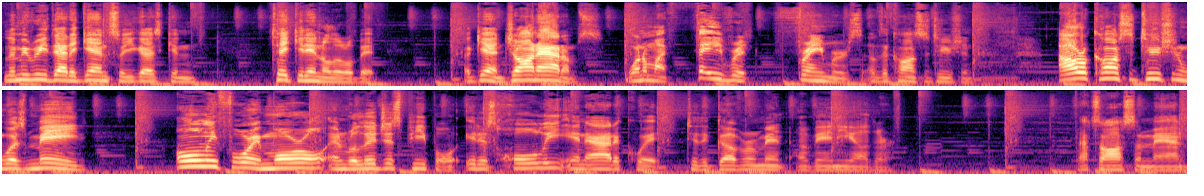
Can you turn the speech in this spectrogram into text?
Let me read that again so you guys can take it in a little bit. Again, John Adams, one of my favorite framers of the Constitution. Our Constitution was made only for a moral and religious people. It is wholly inadequate to the government of any other. That's awesome, man.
